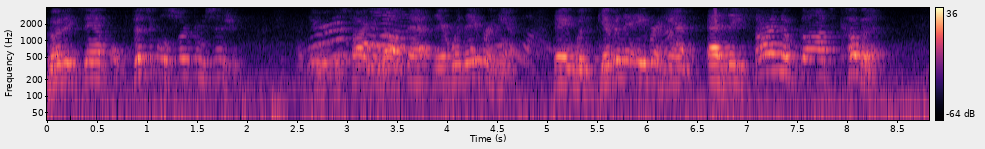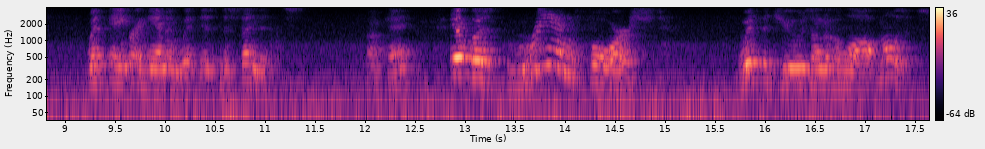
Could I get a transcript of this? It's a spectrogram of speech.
Good example physical circumcision. Okay, we were just talking about that there with Abraham. Okay, it was given to Abraham as a sign of God's covenant with Abraham and with his descendants. Okay? It was reinforced with the Jews under the law of Moses.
